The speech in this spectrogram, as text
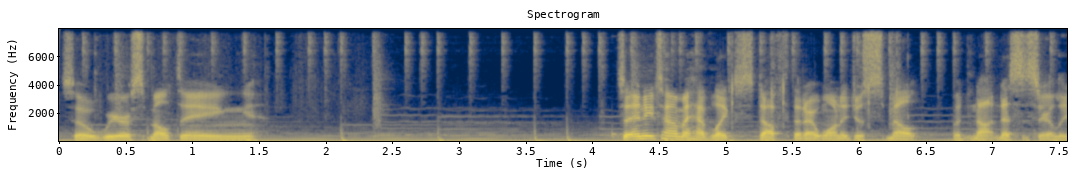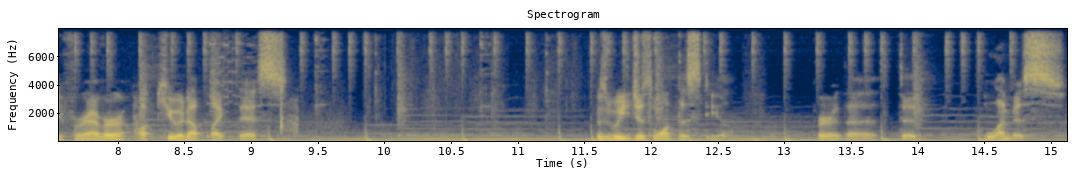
So we're smelting... So anytime I have like stuff that I want to just smelt, but not necessarily forever, I'll queue it up like this. Because we just want the steel for the, the Limbus,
